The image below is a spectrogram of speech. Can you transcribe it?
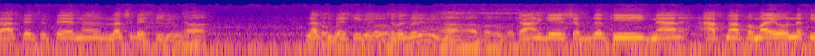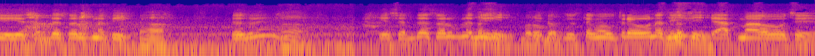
રાતે છે તે એનું લક્ષ્ય બેસી ગયું. લક્ષ બેસી ગયું. સમજ પડે ને? બરોબર. કારણ કે એ શબ્દથી જ્ઞાન આત્મા પમાયો નથી એ શબ્દ સ્વરૂપ નથી. સમજ પડે ને? એ શબ્દ સ્વરૂપ નથી. બરોબર. પુસ્તકમાં ઉતરે એવો નથી. કે આત્મા આવો છે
